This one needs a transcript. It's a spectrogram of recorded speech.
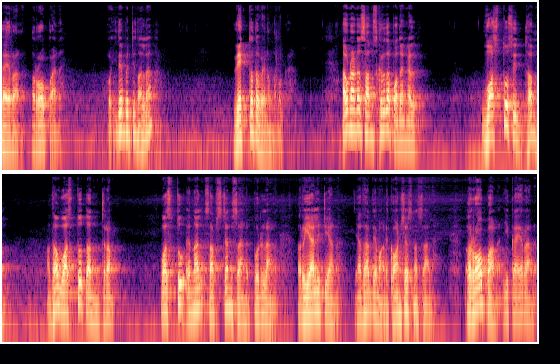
കയറാണ് റോപ്പാണ്. അപ്പോൾ ഇതേപ്പറ്റി നല്ല വ്യക്തത വേണം നമുക്ക്. അതുകൊണ്ടാണ് സംസ്കൃത പദങ്ങൾ വസ്തുസിദ്ധം അഥവാ വസ്തുതന്ത്രം. വസ്തു എന്നാൽ സബ്സ്റ്റൻസാണ് പൊരുളാണ് റിയാലിറ്റിയാണ് യാഥാർത്ഥ്യമാണ് കോൺഷ്യസ്നെസ്സാണ് റോപ്പാണ് ഈ കയറാണ്.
